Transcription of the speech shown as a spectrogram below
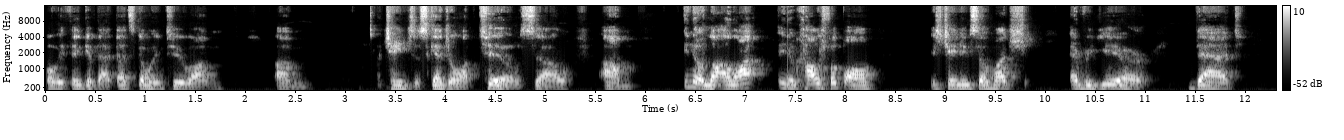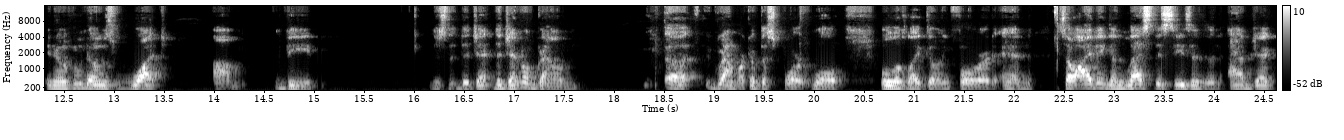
what we think of that, that's going to um, um, change the schedule up too. So, um, you know, a lot, you know, college football is changing so much every year that you know who knows what um, the just the the general ground uh, groundwork of the sport will will look like going forward. And so I think unless this season is an abject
